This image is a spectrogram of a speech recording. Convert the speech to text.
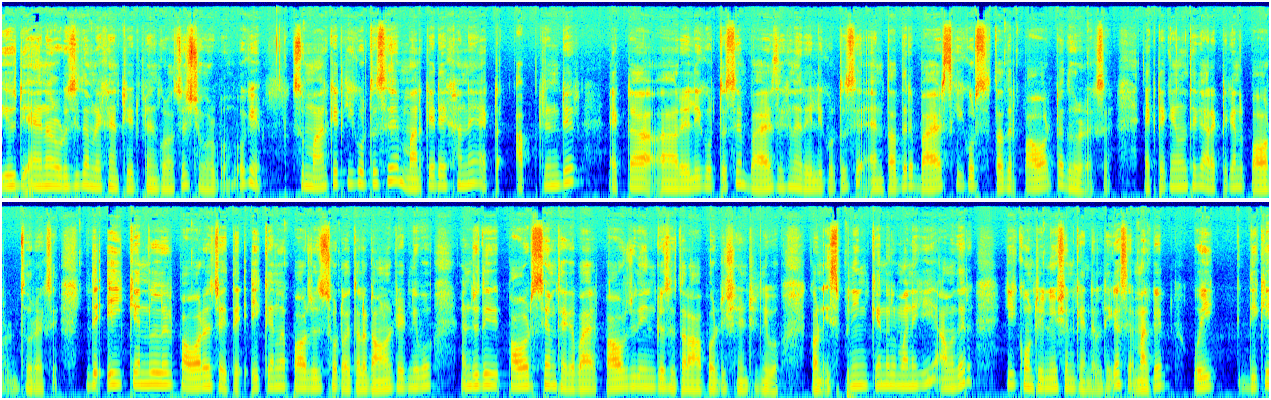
ইউএসডি আইএনআর ওটিসিতে আমরা এখানে ট্রেড প্ল্যান করার চেষ্টা করব। ওকে সো মার্কেট কী করতেছে? মার্কেট এখানে একটা আপ ট্রেন্ডের একটা র্যালি করতেছে বায়ার্স এখানে র্যালি করতেছে অ্যান্ড তাদের বায়ার্স কী করছে? তাদের পাওয়ারটা ধরে রাখছে। একটা ক্যানেল থেকে আরেকটা ক্যানেল পাওয়ার ধরে রাখছে। যদি এই ক্যানেলের পাওয়ারের চাইতে এই ক্যানেলের পাওয়ার যদি ছোটো হয়, তাহলে ডাউন ট্রেড নিব অ্যান্ড যদি পাওয়ার সেম থাকে, বা পাওয়ার যদি ইনক্রিজ হয়, তাহলে আপার সেন্ট্রি নিব। কারণ স্পিনিং ক্যান্ডেল মানে কি? আমাদের কি কন্টিনিউশন ক্যান্ডেল ঠিক আছে? মার্কেট ওই দিকে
